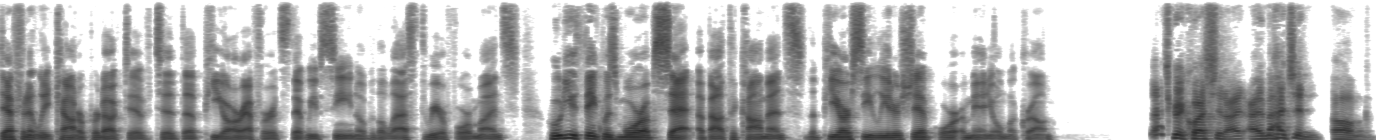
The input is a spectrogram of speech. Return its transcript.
definitely counterproductive to the PR efforts that we've seen over the last three or four months Who do you think was more upset about the comments, the PRC leadership or Emmanuel Macron? That's a great question. I, I imagine um,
